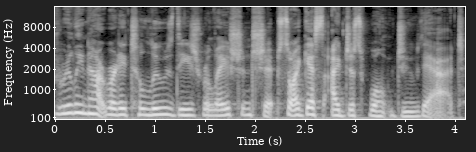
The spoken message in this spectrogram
really not ready to lose these relationships. So I guess I just won't do that.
